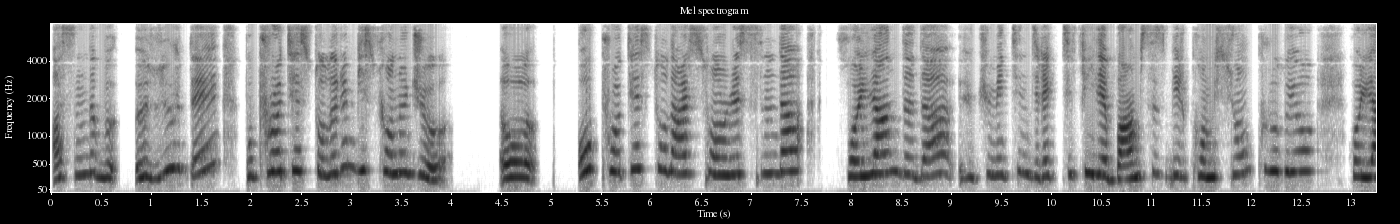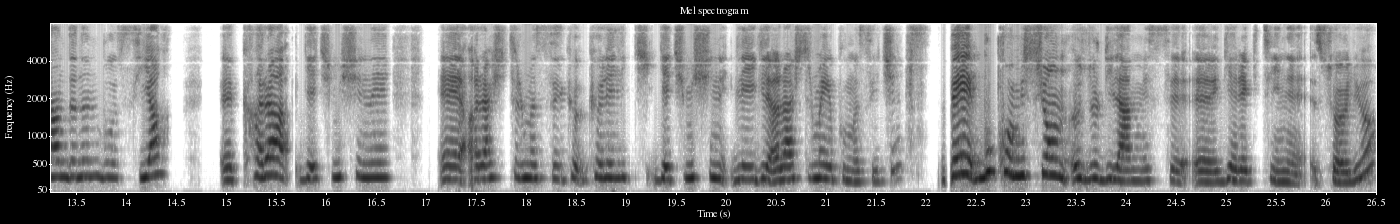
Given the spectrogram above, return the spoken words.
Aslında bu özür de bu protestoların bir sonucu. O, o protestolar sonrasında Hollanda'da hükümetin direktifiyle bağımsız bir komisyon kuruluyor. Hollanda'nın bu siyah e, kara geçmişini e, araştırması, kö kölelik geçmişiyle ilgili araştırma yapılması için ve bu komisyon özür dilenmesi e, gerektiğini söylüyor.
